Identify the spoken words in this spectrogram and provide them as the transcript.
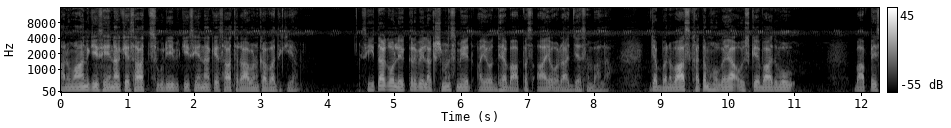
हनुमान की सेना के साथ, सुग्रीव की सेना के साथ रावण का वध किया। सीता को लेकर वे लक्ष्मण समेत अयोध्या वापस आए और राज्य संभाला। जब वनवास ख़त्म हो गया, उसके बाद वो वापस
